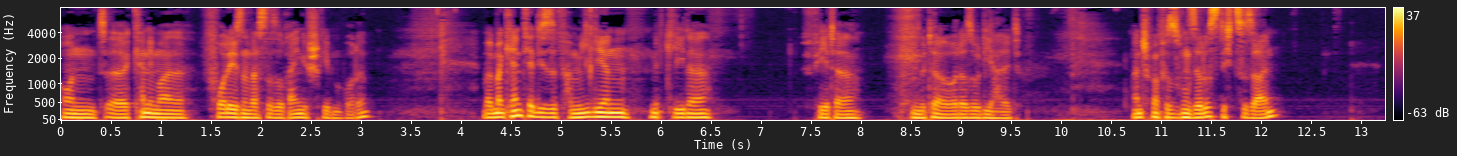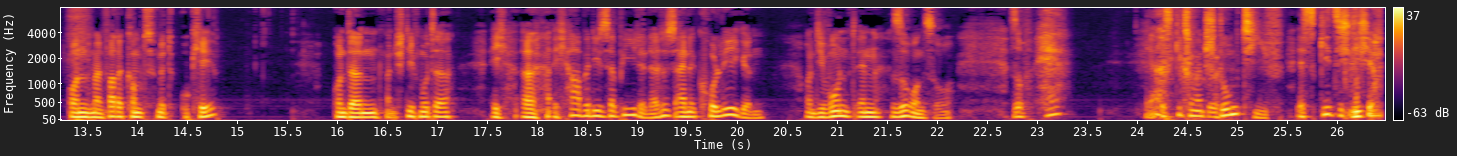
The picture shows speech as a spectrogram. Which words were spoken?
und äh, kann dir mal vorlesen, was da so reingeschrieben wurde. Weil man kennt ja diese Familienmitglieder, Väter, Mütter oder so, die halt manchmal versuchen sehr lustig zu sein. Und mein Vater kommt mit okay. Und dann meine Stiefmutter, ich, äh, ich habe die Sabine, das ist eine Kollegin. Und die wohnt in so und so. So, hä? Ja, Es geht um ein Sturmtief. Es geht sich nicht um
